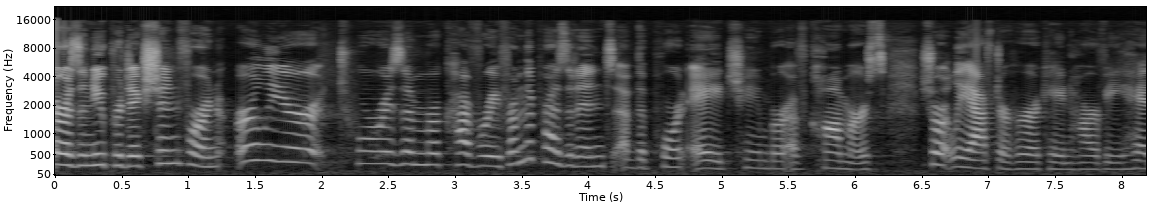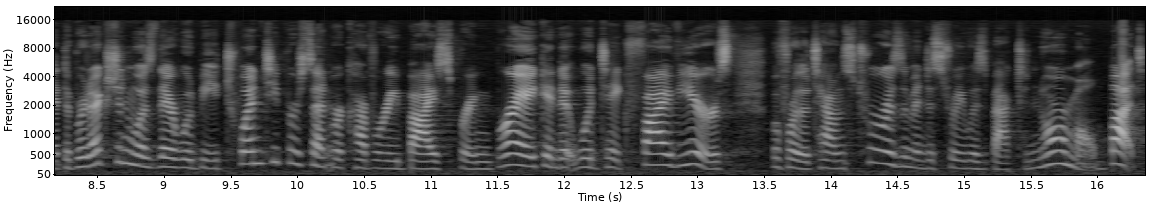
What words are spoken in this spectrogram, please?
There is a new prediction for an earlier tourism recovery from the president of the Port A Chamber of Commerce. Shortly after Hurricane Harvey hit, the prediction was there would be 20% recovery by spring break, and it would take five years before the town's tourism industry was back to normal. But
